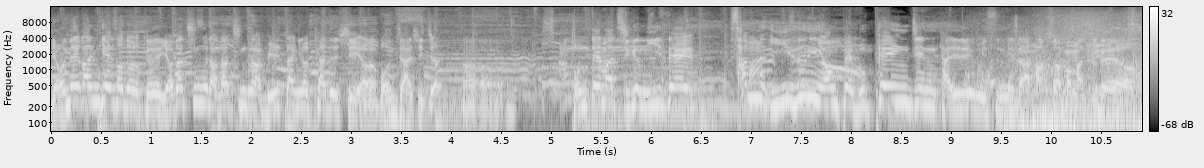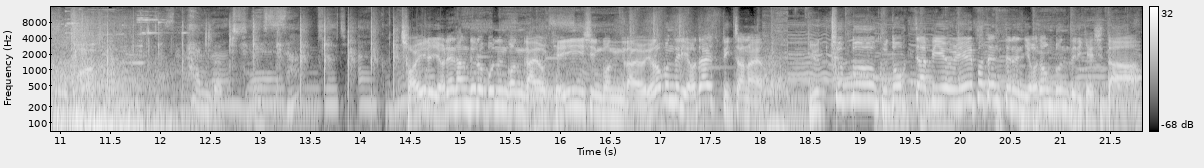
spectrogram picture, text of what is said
연애 관계에서도 그 여자친구랑 남자친구랑 밀당 이렇게 하듯이 어 뭔지 아시죠? 어 돈 때만 지금 2대 3 2승 0패 무패 행진 달리고 있습니다 박수 한 번만 주세요 행복시겠어? 저희를 연애 상대로 보는 건가요? 게이이신 건가요? 여러분들이 여자일 수도 있잖아요. 유튜브 구독자 비율 1%는 여성분들이 계시다.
